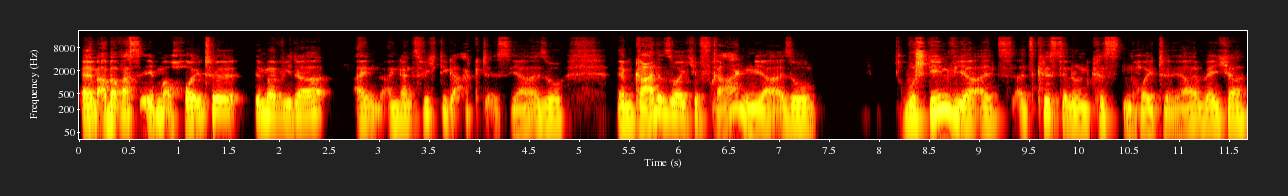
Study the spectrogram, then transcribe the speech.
Ähm, aber was eben auch heute immer wieder ein, ein ganz wichtiger Akt ist, ja. Also ähm, gerade solche Fragen, ja, also wo stehen wir als, als Christinnen und Christen heute? Ja, welcher,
